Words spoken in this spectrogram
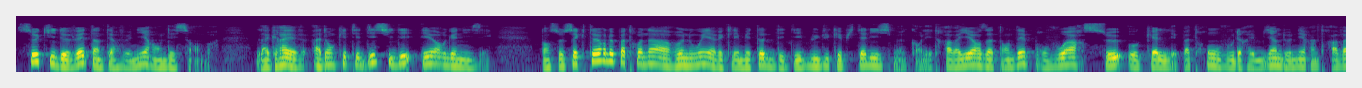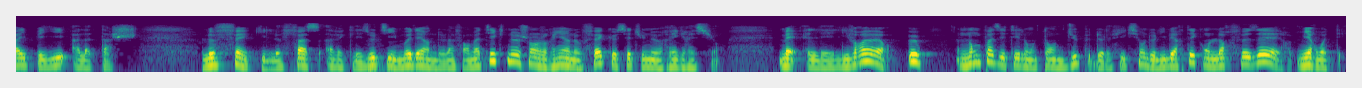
ce qui devait intervenir en décembre. La grève a donc été décidée et organisée. Dans ce secteur, le patronat a renoué avec les méthodes des débuts du capitalisme, quand les travailleurs attendaient pour voir ceux auxquels les patrons voudraient bien donner un travail payé à la tâche. Le fait qu'ils le fassent avec les outils modernes de l'informatique ne change rien au fait que c'est une régression. Mais les livreurs, eux, n'ont pas été longtemps dupes de la fiction de liberté qu'on leur faisait miroiter.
